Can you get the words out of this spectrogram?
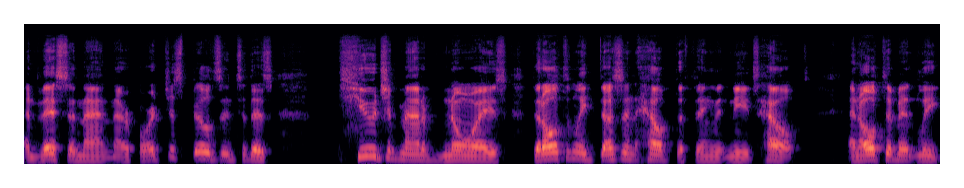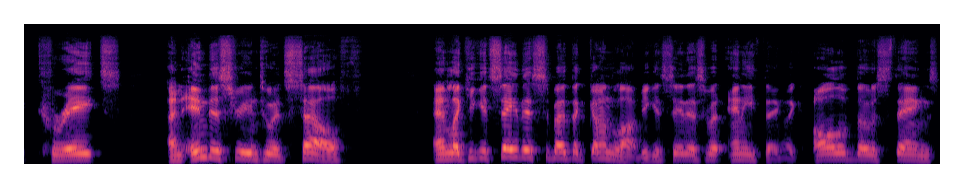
and this and that and therefore it just builds into this huge amount of noise that ultimately doesn't help the thing that needs help and ultimately creates an industry into itself. And like you could say this about the gun lobby you could say this about anything like all of those things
